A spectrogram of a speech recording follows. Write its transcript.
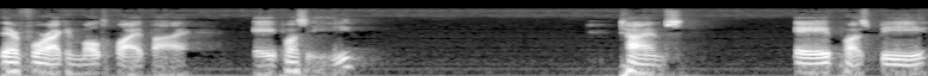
Therefore, I can multiply it by a plus e times a plus b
